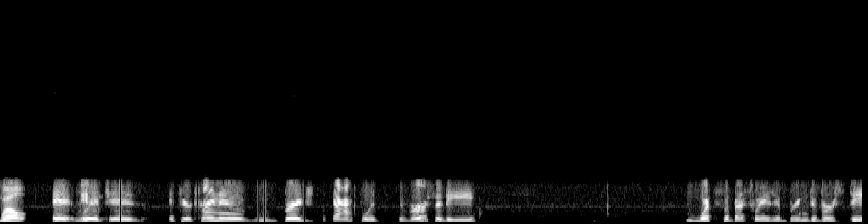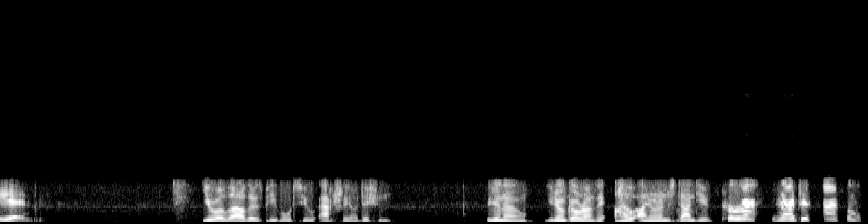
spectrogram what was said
Well, It, If- which is if you're trying to bridge the gap with diversity, what's the best way to bring diversity in? you allow those people to actually audition. You know, you don't go around saying, "I I don't understand you." Correct. Not just ask them.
